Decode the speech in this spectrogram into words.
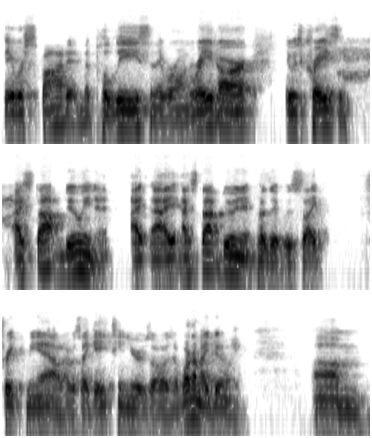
they were spotted, and the police, and they were on radar. It was crazy. I stopped doing it. I, I, I stopped doing it because it was like freaked me out. I was like 18 years old. Like, what am I doing? Um,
